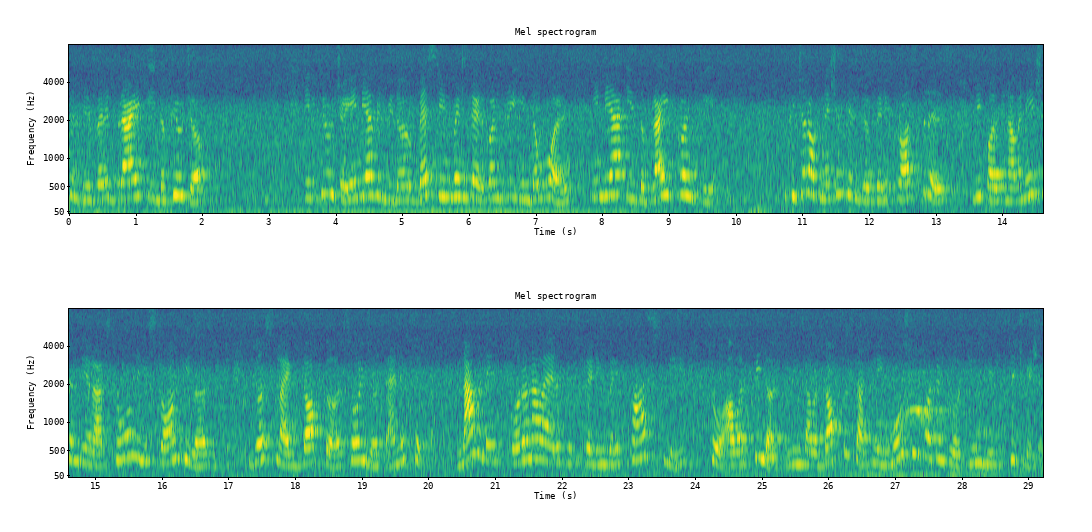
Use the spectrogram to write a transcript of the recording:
will be very bright in the future. In the future, India will be the best invented country in the world. India is the bright country. The Future of nation will be very prosperous because in our nation there are so many strong pillars just like doctors, soldiers and etc. Nowadays coronavirus is spreading very fastly so our pillars means our doctors are playing most important role in this situation.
